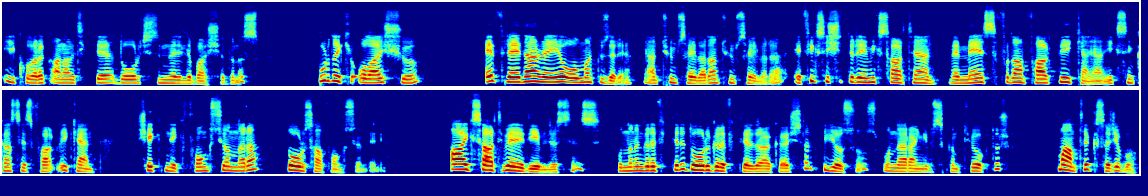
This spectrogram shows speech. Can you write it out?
İlk olarak analitikte doğru çizimleriyle başladınız. Buradaki olay şu. F r'den r'ye olmak üzere yani tüm sayılardan tüm sayılara fx eşittir mx artı n ve m sıfırdan farklıyken yani x'in katsayısı farklıyken şeklindeki fonksiyonlara doğrusal fonksiyon deniyor. ax artı b de diyebilirsiniz. Bunların grafikleri doğru grafikleridir arkadaşlar. Biliyorsunuz. Bunda herhangi bir sıkıntı yoktur. Mantığı kısaca bu.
